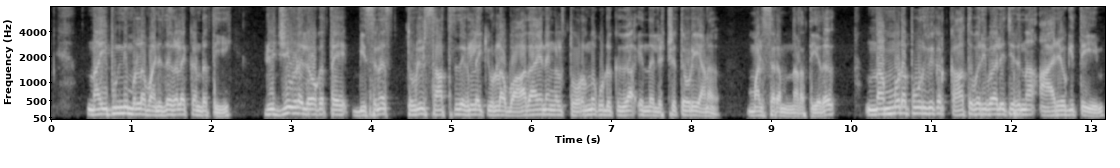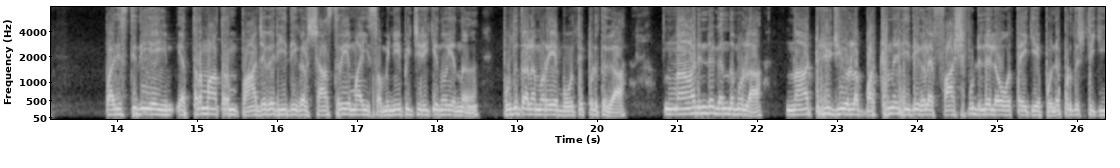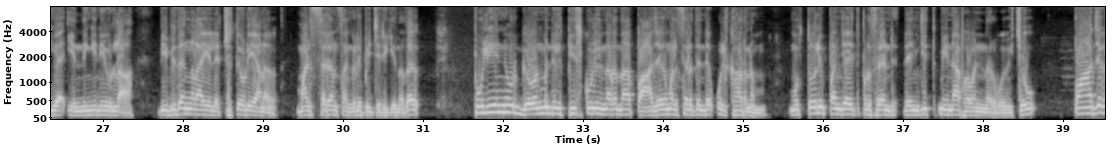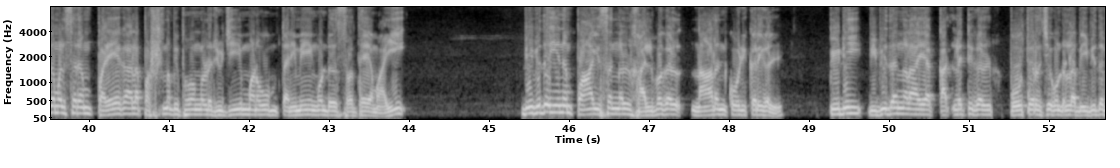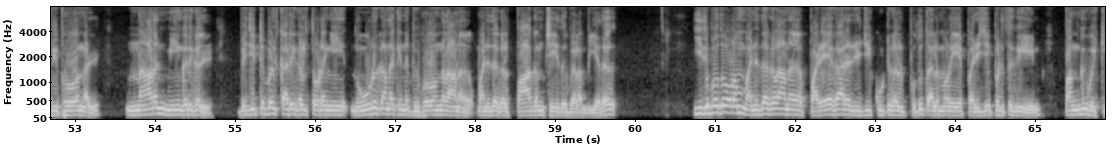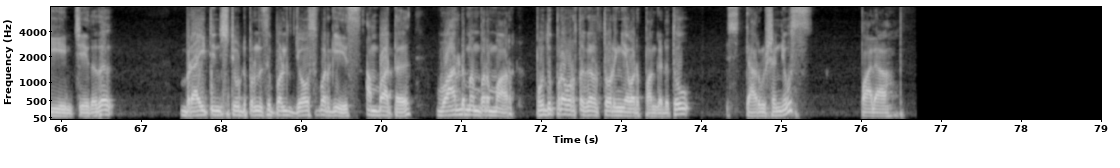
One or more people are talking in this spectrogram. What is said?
നൈപുണ്യമുള്ള വനിതകളെ കണ്ടെത്തി രുചിയുടെ ലോകത്തെ ബിസിനസ് തൊഴിൽ സാധ്യതകളിലേക്കുള്ള വാതായനങ്ങൾ തുറന്നു കൊടുക്കുക എന്ന ലക്ഷ്യത്തോടെയാണ് മത്സരം നടത്തിയത്. നമ്മുടെ പൂർവികർ കാത്തുപരിപാലിച്ചിരുന്ന ആരോഗ്യത്തെയും പരിസ്ഥിതിയെയും എത്രമാത്രം പാചക രീതികൾ ശാസ്ത്രീയമായി സമന്വയിപ്പിച്ചിരിക്കുന്നു എന്ന് പുതുതലമുറയെ ബോധ്യപ്പെടുത്തുക നാടിന്റെ ഗന്ധമുള്ള നാട്ടുരുചിയുള്ള ഭക്ഷണ രീതികളെ ഫാസ്റ്റ് ഫുഡിന്റെ ലോകത്തേക്ക് പുനഃപ്രതിഷ്ഠിക്കുക എന്നിങ്ങനെയുള്ള വിവിധങ്ങളായ ലക്ഷ്യത്തോടെയാണ് മത്സരം സംഘടിപ്പിച്ചിരിക്കുന്നത്. പുലിയന്നൂർ ഗവൺമെന്റ് എൽ പി സ്കൂളിൽ നടന്ന പാചക മത്സരത്തിന്റെ ഉദ്ഘാടനം മുത്തോലി പഞ്ചായത്ത് പ്രസിഡന്റ് രഞ്ജിത്ത് മീനാഭവൻ നിർവഹിച്ചു. പാചക മത്സരം പഴയകാല ഭക്ഷണ വിഭവങ്ങളുടെ രുചിയും മണവും തനിമയും കൊണ്ട് ശ്രദ്ധേയമായി. വിവിധ ഇനം പായസങ്ങൾ ഹൽവകൾ നാടൻ കോഴിക്കറികൾ പിടി വിവിധങ്ങളായ കട്ട്ലറ്റുകൾ പോത്തിറച്ചി കൊണ്ടുള്ള വിവിധ വിഭവങ്ങൾ നാടൻ മീൻകറികൾ വെജിറ്റബിൾ കറികൾ തുടങ്ങി നൂറുകണക്കിന് വിഭവങ്ങളാണ് വനിതകൾ പാകം ചെയ്ത് വിളമ്പിയത്. ഇരുപതോളം വനിതകളാണ് പഴയകാല രുചിക്കൂട്ടുകൾ പുതുതലമുറയെ പരിചയപ്പെടുത്തുകയും പങ്കുവയ്ക്കുകയും ചെയ്തത്. Bright institute principal Jose Varghese Ambatt ward മെമ്പർമാർ പൊതുപ്രവർത്തകർ തുടങ്ങിയവർ പങ്കെടുത്തു. Star vision news Pala.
